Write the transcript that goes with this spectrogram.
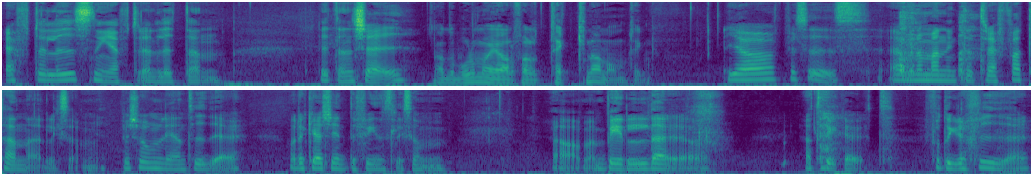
efterlysning efter en liten, liten tjej. Ja då borde man i alla fall teckna någonting. Ja, precis. Även om man inte har träffat henne liksom, personligen tidigare. Och det kanske inte finns liksom, ja, men bilder och, att skicka ut. Fotografier.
